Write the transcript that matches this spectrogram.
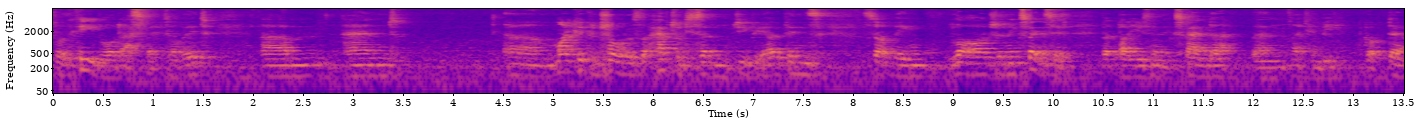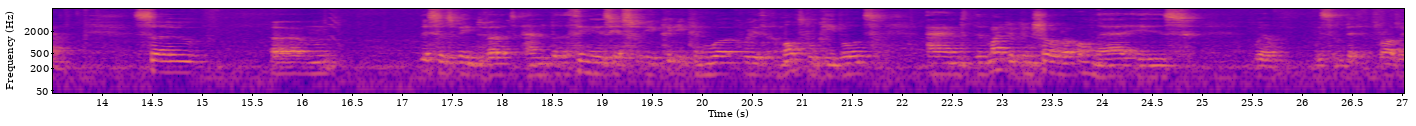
for the keyboard aspect of it. Um, and um, microcontrollers that have 27 GPIO pins start being large and expensive, but by using an expander, then that can be got down. So um, this has been developed, and but the thing is, yes, you can, it can work with multiple keyboards, and the microcontroller on there is, well, with some bit rather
